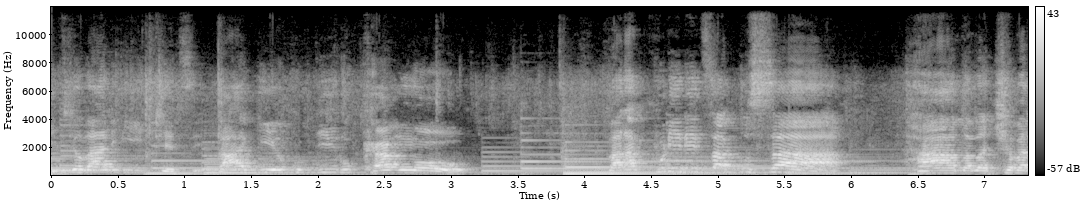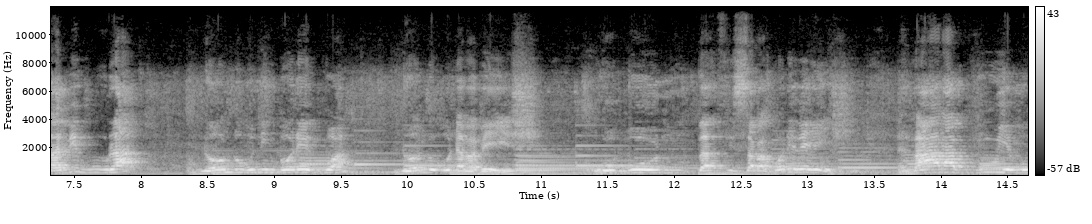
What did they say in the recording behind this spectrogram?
ibyo bari biteze bagiye kubyirukamwo. Barakuririza gusa. Hama baca barabibura. None ubu ni mborerwa none ubu n'ababeshi ubu bafise abagore benshi. Baravuye mu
